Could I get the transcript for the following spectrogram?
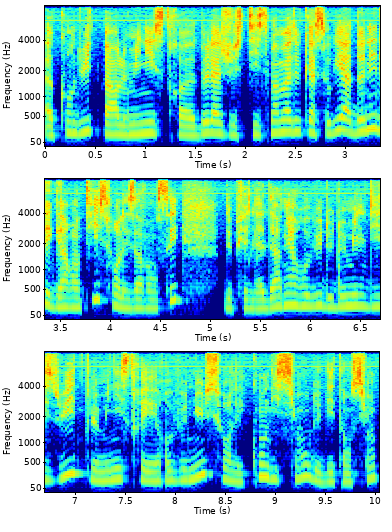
euh, conduite par le ministre de la Justice, Mamadou Kassogé, a donné des garanties sur les avancées. Depuis la dernière revue de 2018, le ministre est revenu sur les conditions de détention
